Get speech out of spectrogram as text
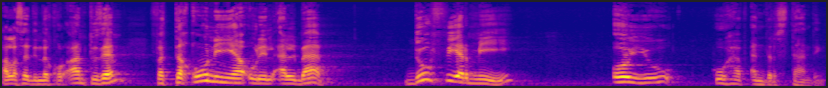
Allah said in the Quran to them, فَاتَّقُونِي يَا أُولِي الْأَلْبَابِ Do fear me, O you who have understanding.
